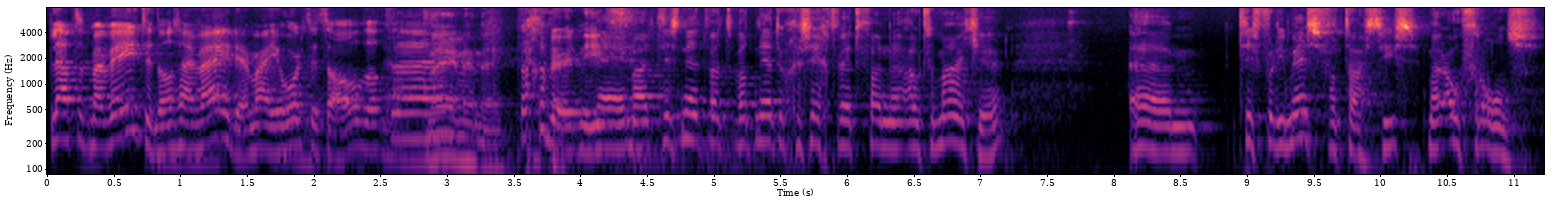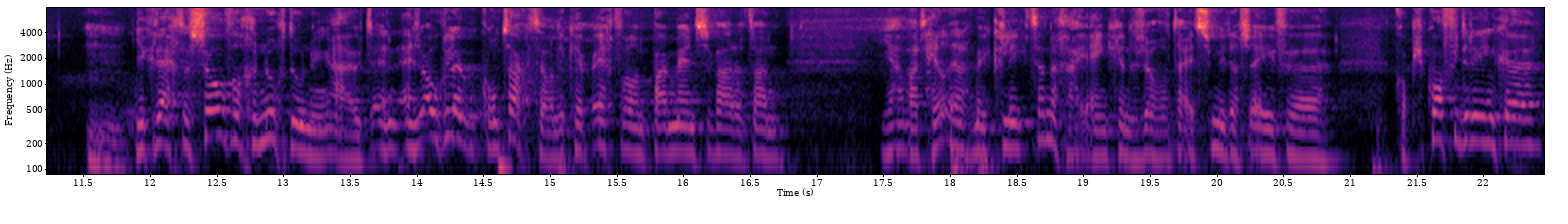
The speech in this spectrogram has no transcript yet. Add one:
laat het maar weten, dan zijn wij er. Maar je hoort het al, dat, eh, Nee, nee, nee. dat gebeurt niet. Nee, maar het is net wat, wat net ook gezegd werd van een automaatje. Ehm, het is voor die mensen fantastisch, maar ook voor ons. Je krijgt er zoveel genoegdoening uit. En, en ook leuke contacten. Want ik heb echt wel een paar mensen waar het dan... Ja, waar het heel erg mee klikt. En dan ga je één keer in de zoveel tijd... 's middags even een kopje koffie drinken.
